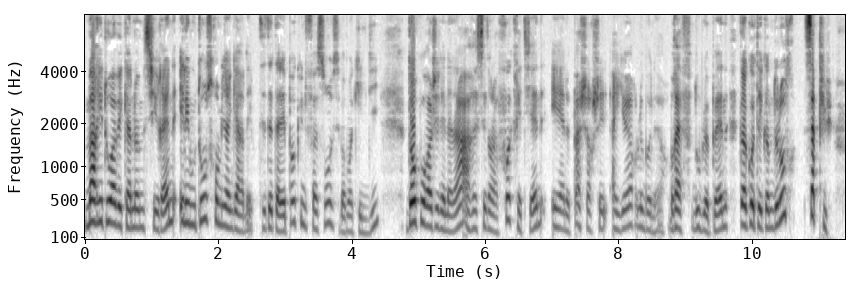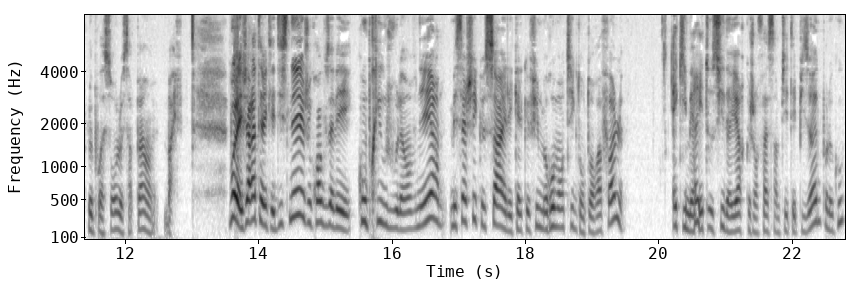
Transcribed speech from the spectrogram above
Marie-toi avec un homme sirène et les moutons seront bien gardés. C'était à l'époque une façon, et c'est pas moi qui le dis, d'encourager les nanas à rester dans la foi chrétienne et à ne pas chercher ailleurs le bonheur. Bref, double peine, d'un côté comme de l'autre, ça pue. Le poisson, le sapin, euh, bref. Voilà, j'arrête avec les Disney, je crois que vous avez compris où je voulais en venir, mais sachez que ça et les quelques films romantiques dont on raffole, et qui méritent aussi d'ailleurs que j'en fasse un petit épisode pour le coup,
